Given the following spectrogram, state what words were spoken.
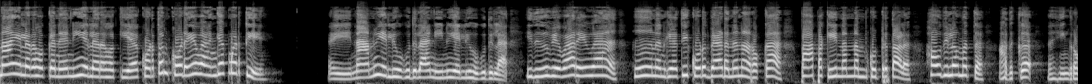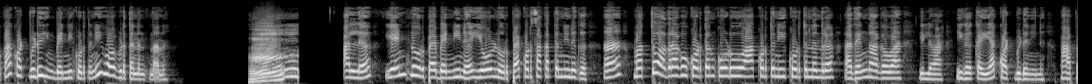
ನಾ ಎಲ್ಲಾರ ಹೊಕ್ಕನೆ, ನೀ ಎಲ್ಲಾರ ಹೊಕ್ಕಿಯ? ಕೊಡ್ತಾನ ಕೊಡೆ ಹಂಗೆ ಮಾಡ್ತಿ ಐ ನಾನು ಎಲ್ಲಿ ಹೋಗುದಿಲ್ಲ, ನೀನು ಎಲ್ಲಿ ಹೋಗುದಿಲ್ಲ. ಇದು ವ್ಯವಹಾರ, ಇವ. ಹ್ಮ್, ನನ್ಗೆ ಅತಿ ಕೊಡು ಬೇಡ ನನ್ನ ರೊಕ್ಕ. ಪಾಪಕ್ಕೆ ನನ್ನ ನಮ್ ಕೊಟ್ಟಿರ್ತಾಳ. ಹೌದಿಲ್ಲ ಮತ್ತೆ? ಅದಕ್ಕ, ಹಿಂಗ್ ರೊಕ್ಕ ಕೊಟ್ಬಿಡು, ಹಿಂಗ್ ಬೆನ್ನಿ ಕೊಡ್ತೀನಿ, ಹೋಗ್ಬಿಡ್ತಾನಂತ ನಾನು. ಅಲ್ಲ, ಎಂಟ್ನೂರು ರೂಪಾಯಿ ಬೆನ್ನಿನ ಏಳ್ನೂರು ರೂಪಾಯಿ ಕೊಡ್ಸಕತ್ತ ನಿನಗೆ, ಆ? ಮತ್ತು ಅದ್ರಾಗೂ ಕೊಡ್ತಾನ ಕೊಡು, ಆ ಕೊಡ್ತಾನೆ ಈ ಕೊಡ್ತಾನ ಅಂದ್ರೆ ಅದಂಗ ಆಗವ ಇಲ್ಲವಾ ಈಗ ಕೈಯಾಗ ಕೊಟ್ಬಿಡು ನೀನು, ಪಾಪ.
